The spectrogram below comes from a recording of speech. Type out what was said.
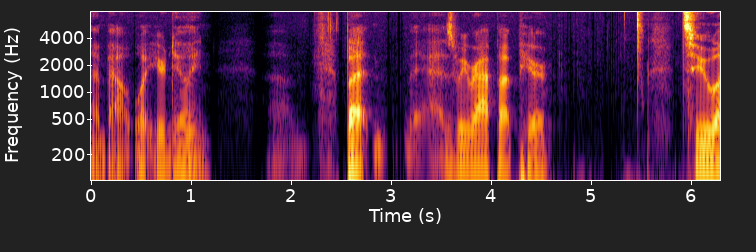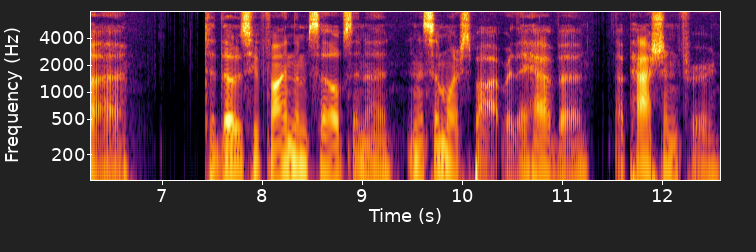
about what you're doing. Um, but as we wrap up here, to uh, to those who find themselves in a in a similar spot where they have a, a passion for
